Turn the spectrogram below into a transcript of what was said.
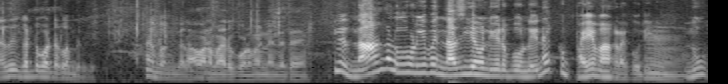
அதுவும் கட்டுப்பாட்டெல்லாம் இருக்கு. பெண்கள் கவனமாக இருக்கணும்? என்ன இந்த டைம் இல்லை நாங்கள் ஊருடைய போய் நசிக்க வேண்டி வர போகணும் எனக்கு பயமாக கிடக்கு ஒரு. நூ-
